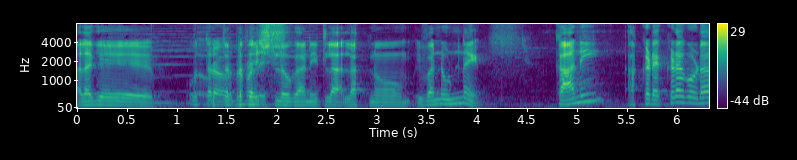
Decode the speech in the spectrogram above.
అలాగే ఉత్తరప్రదేశ్లో కానీ ఇట్లా లక్నో ఇవన్నీ ఉన్నాయి. కానీ అక్కడెక్కడ కూడా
